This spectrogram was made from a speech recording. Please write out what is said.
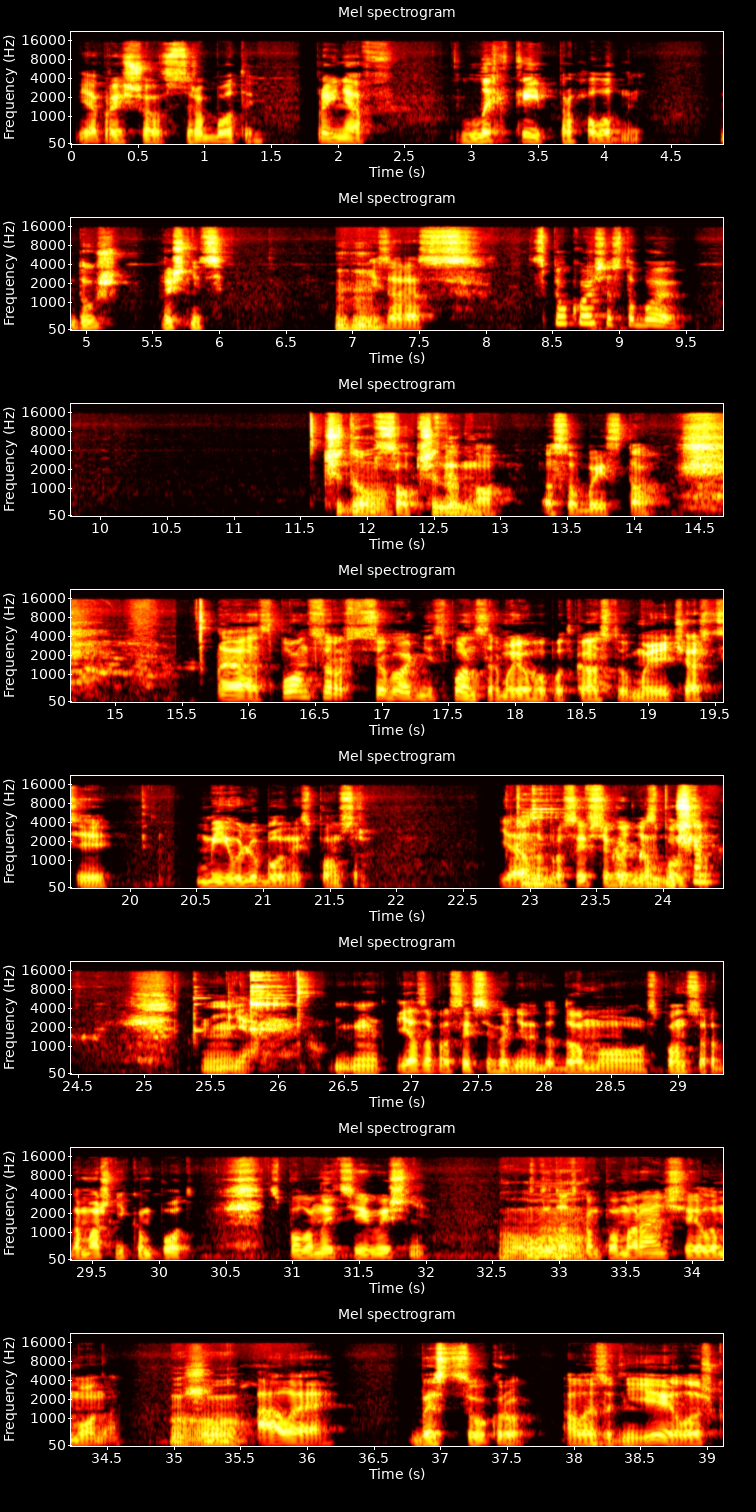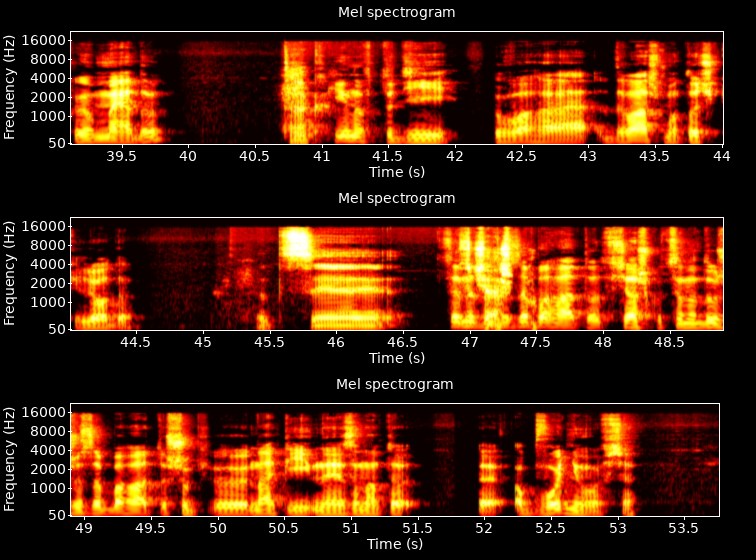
Я прийшов з роботи, прийняв легкий, прохолодний душ, пришніць. Угу. І зараз спілкуюся з тобою. Чудово. Собственно, чудово. особисто. Е, Спонсор сьогодні, спонсор моєго подкасту в моїй чашці. Мій улюблений спонсор. Я Кам- запросив сьогодні Камбуча? спонсор. Ні. Я запросив сьогодні додому спонсора домашній компот з полуниці і вишні, з О, додатком помаранчі і лимона. ого. Але без цукру, але з однією ложкою меду. Так. Кинув тоді, увага, два шматочки льоду. Це. Це не чашку. дуже забагато в чашку, це не дуже забагато, щоб е, напій не занадто е, обводнювався.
